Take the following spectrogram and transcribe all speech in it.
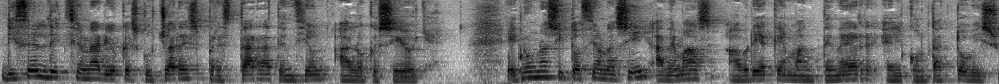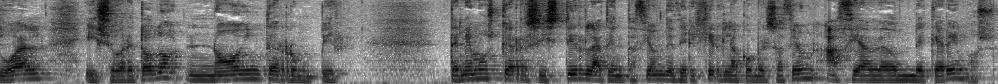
Dice el diccionario que escuchar es prestar atención a lo que se oye. En una situación así, además, habría que mantener el contacto visual y sobre todo no interrumpir. Tenemos que resistir la tentación de dirigir la conversación hacia donde queremos,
